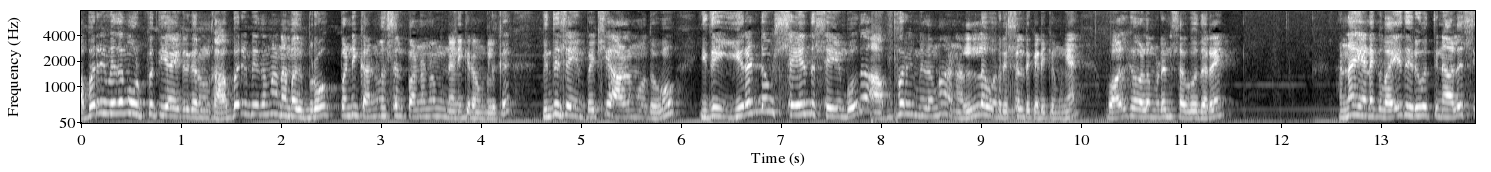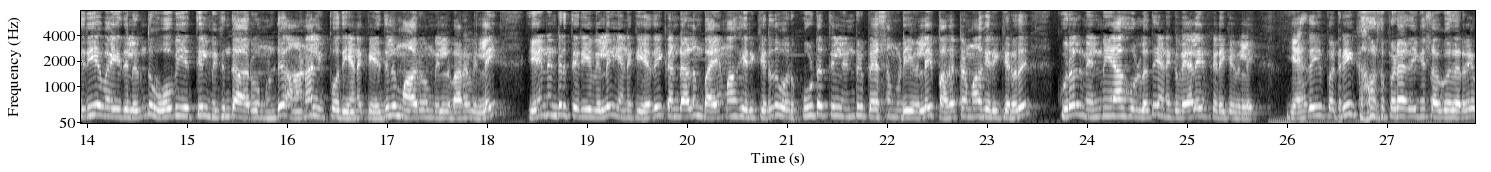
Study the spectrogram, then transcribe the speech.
அபரிமிதமாக உற்பத்தி ஆகிட்டு இருக்கிறவங்களுக்கு அபரிமிதமாக நம்ம ப்ரோக் பண்ணி கன்வர்ஷன் பண்ணணும்னு நினைக்கிறவங்களுக்கு விந்துஜயம் பயிற்சி ஆழமாக உதவும். இதை இரண்டும் சேர்ந்து செய்யும்போது அபரிமிதமாக நல்ல ஒரு ரிசல்ட் கிடைக்குங்க வாழ்க வளமுடன் சகோதரன். அண்ணா எனக்கு வயது இருபத்தி நாலு சிறிய வயதிலிருந்து ஓவியத்தில் மிகுந்த ஆர்வம் உண்டு. ஆனால் இப்போது எனக்கு எதிலும் ஆர்வம் இல்லை வரவில்லை. ஏனென்று தெரியவில்லை. எனக்கு எதை கண்டாலும் பயமாக இருக்கிறது. ஒரு கூட்டத்தில் நின்று பேச முடியவில்லை. பதட்டமாக இருக்கிறது. குரல் மென்மையாக உள்ளது. எனக்கு வேலையும் கிடைக்கவில்லை. எதை பற்றி கவலைப்படாதீங்க சகோதரரை.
